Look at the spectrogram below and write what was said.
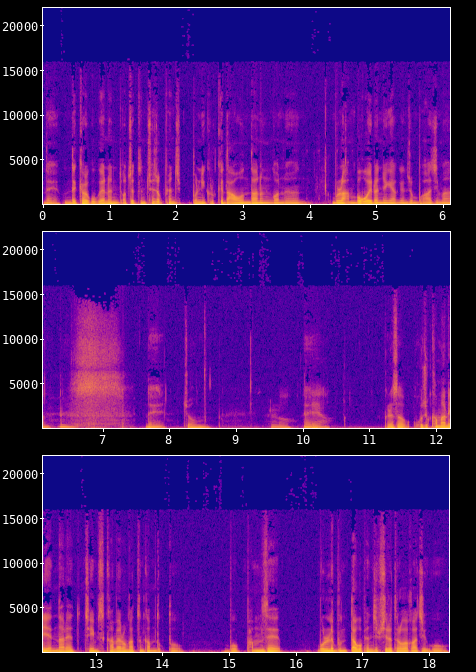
네. 근데 결국에는 어쨌든 최종 편집본이 그렇게 나온다는 거는 물론 안 보고 이런 얘기 하기는 좀 뭐하지만 음. 네. 좀 별로 네. 그래요. 그래서 오죽하면 옛날에 제임스 카메론 같은 감독도 뭐 밤새 몰래 문 따고 편집실에 들어가 가지고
